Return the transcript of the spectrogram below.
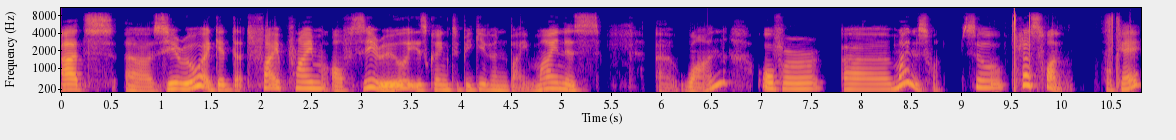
at uh, 0, I get that phi prime of 0 is going to be given by minus, uh, 1 over uh, minus 1, so plus 1, okay?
